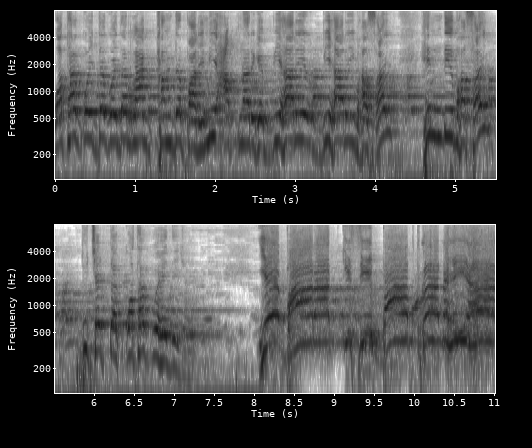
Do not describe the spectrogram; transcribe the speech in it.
কথা কইতে কইতে রাগ থামতে পারিনি আপনারকে বিহারের বিহারি ভাষায় হিন্দি ভাষায় দু চারটা কথা কহে দিয়েছিল ये भारत किसी बाप का नहीं है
